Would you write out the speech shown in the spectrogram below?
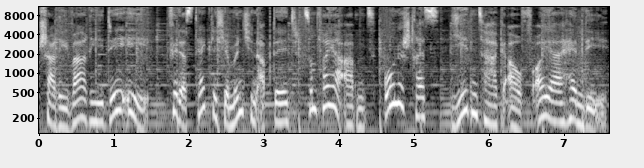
charivari.de. Für das tägliche München-Update zum Feierabend. Ohne Stress. Jeden Tag auf euer Handy.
